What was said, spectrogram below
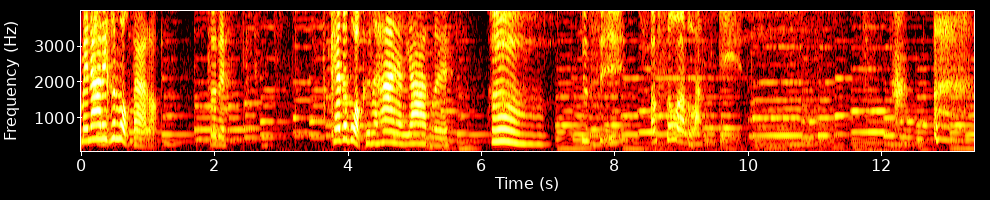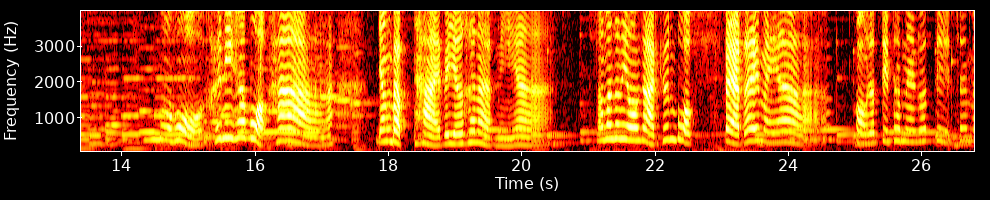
ไม่น่าได้ขึ้นบวกแปดหรอกดูดิแค่จะบวกขึ้นห้ายังยากเลย you see I'm so unlucky โอ้โหแค่นี้แค่บวกห้านะยังแบบหายไปเยอะขนาดนี้อะแล้วมันจะมีโอกาสขึ้นบวกแปดได้ไหมอะ ของจะติดทำไงก็ติดใช่ไหม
